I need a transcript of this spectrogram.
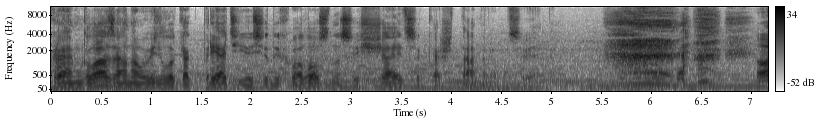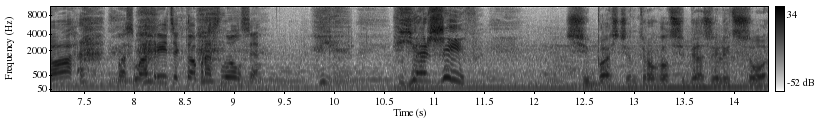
Краем глаза она увидела, как прядь ее седых волос насыщается каштановым цветом. О, посмотрите, кто проснулся. Я жив! Себастьян трогал себя за лицо,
